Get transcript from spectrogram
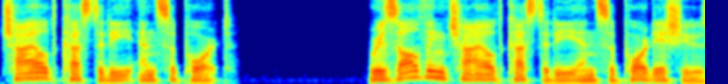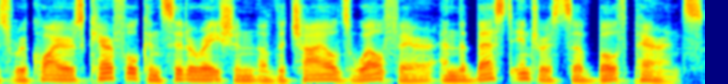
Child custody and support. Resolving child custody and support issues requires careful consideration of the child's welfare and the best interests of both parents.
